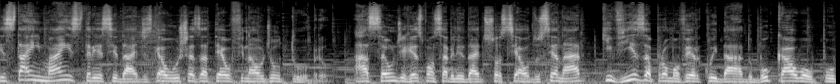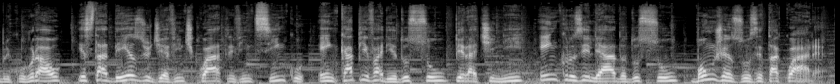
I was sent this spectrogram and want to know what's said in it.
está em mais três cidades gaúchas até o final de outubro. A ação de responsabilidade social do Senar, que visa promover cuidado bucal ao público rural, está desde o dia 24 e 25 em Capivari do Sul, Piratini, Encruzilhada do Sul, Bom Jesus e Taquara.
